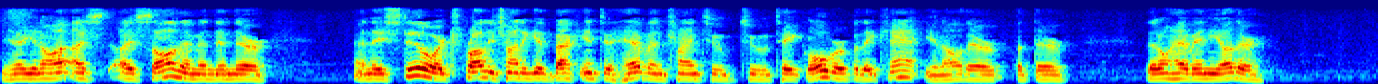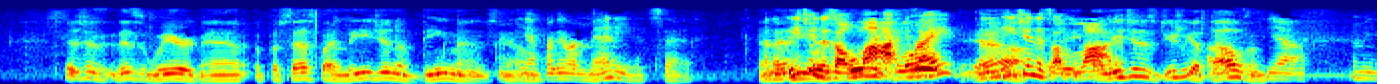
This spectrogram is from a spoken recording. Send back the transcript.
Yeah, you know, I I saw them and then they're, and they still are probably trying to get back into heaven, trying to, to take over, but they can't, you know, they're, but they're, they don't have any other. This is, this is weird, man. Possessed by legion of demons, you know. Yeah, for there are many. It said. And and a legion is a lot, right? A legion is a lot. A legion is usually a thousand. Yeah. I mean,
